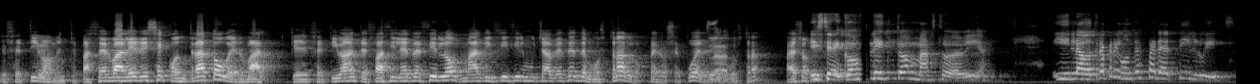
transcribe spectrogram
efectivamente, para hacer valer ese contrato verbal, que efectivamente es fácil es decirlo, más difícil muchas veces demostrarlo, pero se puede demostrar. eso. Y si hay conflicto, más todavía. Y la otra pregunta es para ti, Luis.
